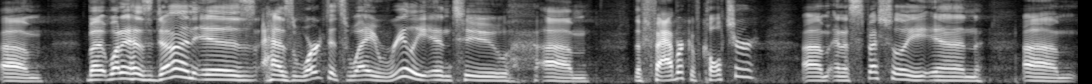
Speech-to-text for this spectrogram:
Um, but what it has done is has worked its way really into um, the fabric of culture, um, and especially in um,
